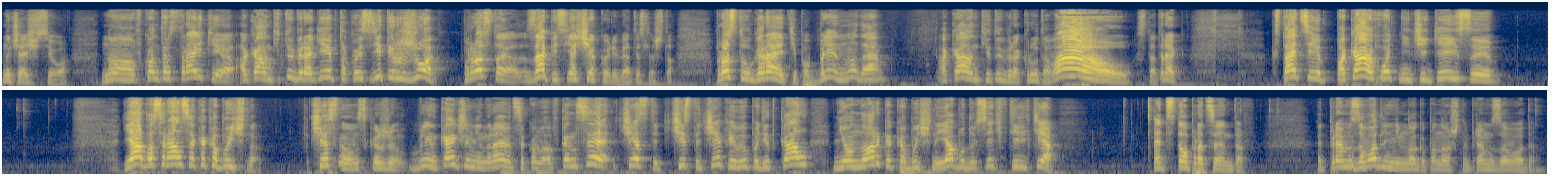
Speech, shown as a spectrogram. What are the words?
Ну, чаще всего. Но в Counter-Strike аккаунт ютубера Гейб такой сидит и ржет. Просто запись я чекаю, ребят, если что. Просто угорает, типа, блин, ну да. Аккаунт ютубера круто. Вау! Статрек. Кстати, пока охотничьи кейсы... Я обосрался, как обычно. Честно вам скажу. Блин, как же мне нравится. В конце чисто, чисто чек и выпадет кал. Не он нуар, как обычно. Я буду сидеть в тильте. Это сто процентов. Это прям завод ли немного поношенный? Прям завода.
